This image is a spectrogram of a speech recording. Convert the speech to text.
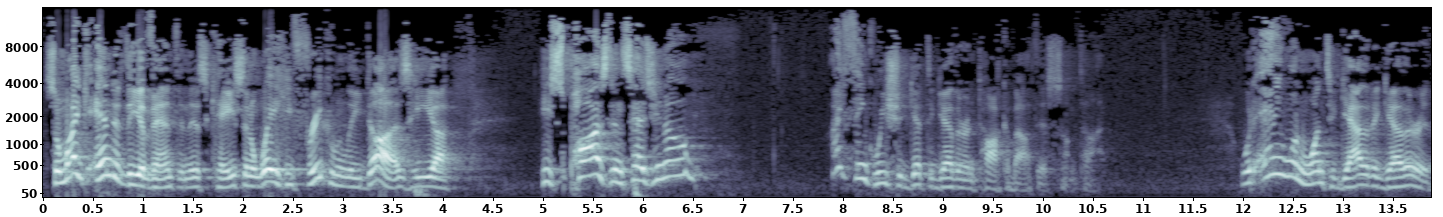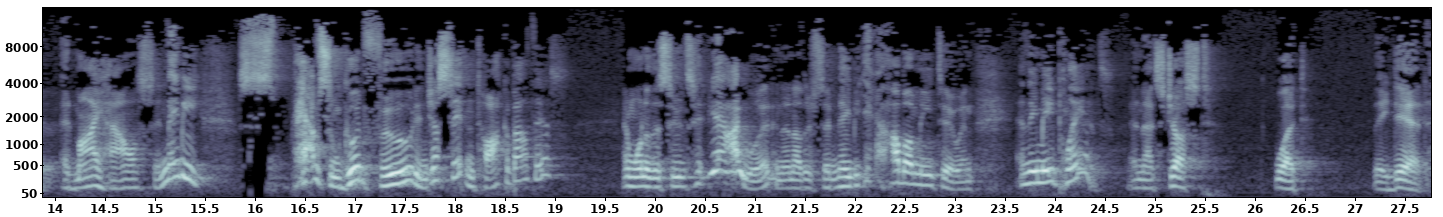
so Mike ended the event in this case in a way he frequently does. He, uh, he paused and says, You know, I think we should get together and talk about this sometime. Would anyone want to gather together at, at, my house and maybe have some good food and just sit and talk about this? And one of the students said, Yeah, I would. And another said, Maybe, yeah, how about me too? And, and they made plans. And that's just what they did.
